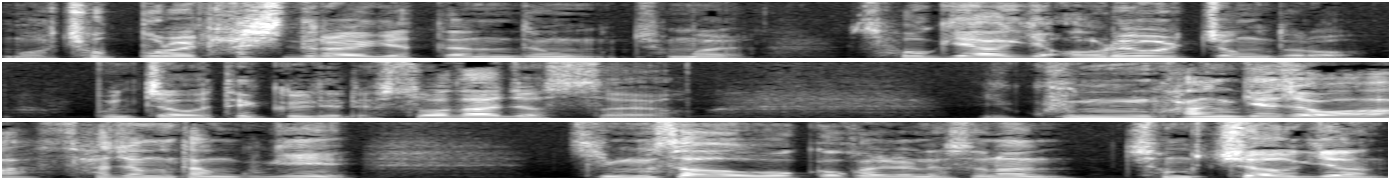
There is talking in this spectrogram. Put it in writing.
뭐 촛불을 다시 들어야겠다는 등 정말 소개하기 어려울 정도로 문자와 댓글들이 쏟아졌어요. 이군 관계자와 사정 당국이 기무사 의혹과 관련해서는 청취자 의견,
